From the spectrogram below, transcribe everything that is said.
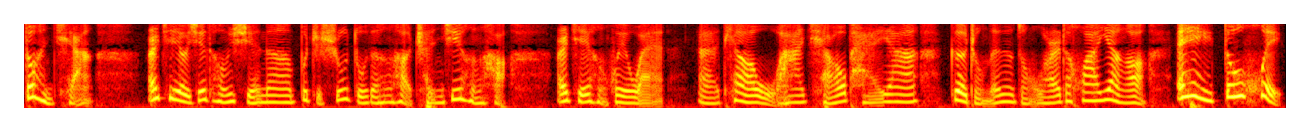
都很强。而且有些同学呢，不止书读得很好，成绩很好，而且很会玩，呃，跳舞啊、桥牌呀，各种的那种玩的花样啊，哎，都会。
